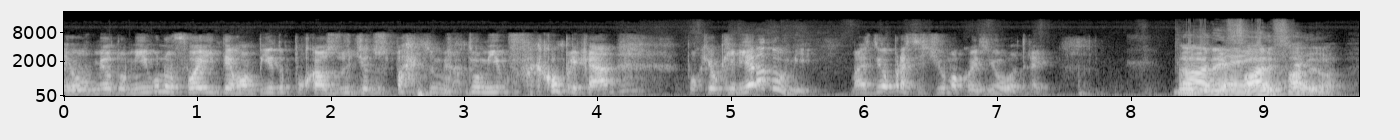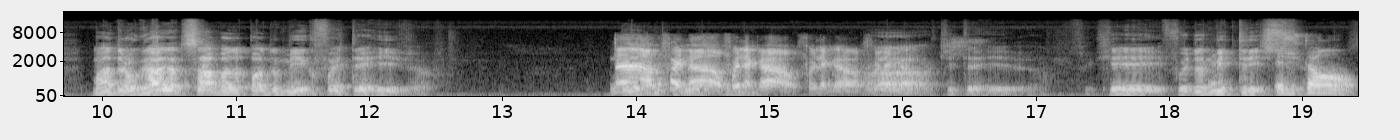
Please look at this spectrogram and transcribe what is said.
eu, meu domingo não foi interrompido por causa do Dia dos Pais, o meu domingo foi complicado porque eu queria era dormir. Mas deu para assistir uma coisinha ou outra aí. ah, nem bem, fale, Fábio. Madrugada de sábado para domingo foi terrível. Não, terrível. não foi não. Foi legal, foi legal, foi ah, legal. que terrível. Fiquei, fui dormir é. triste. Eles estão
